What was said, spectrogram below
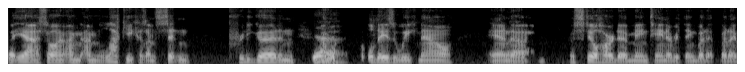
but yeah, so I'm I'm lucky because I'm sitting pretty good and yeah. a couple days a week now, and uh, it's still hard to maintain everything, but it, but I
